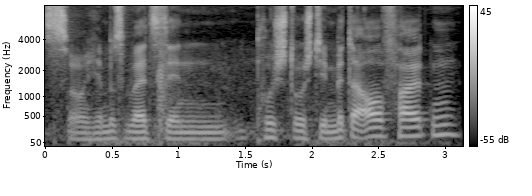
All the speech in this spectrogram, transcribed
So, hier müssen wir jetzt den Push durch die Mitte aufhalten.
